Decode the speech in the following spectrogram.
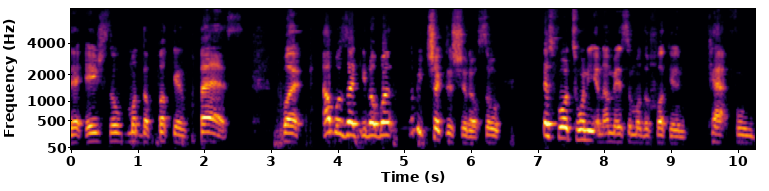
They age so motherfucking fast. But I was like, you know what? Let me check this shit out. So it's 420, and I made some motherfucking cat food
